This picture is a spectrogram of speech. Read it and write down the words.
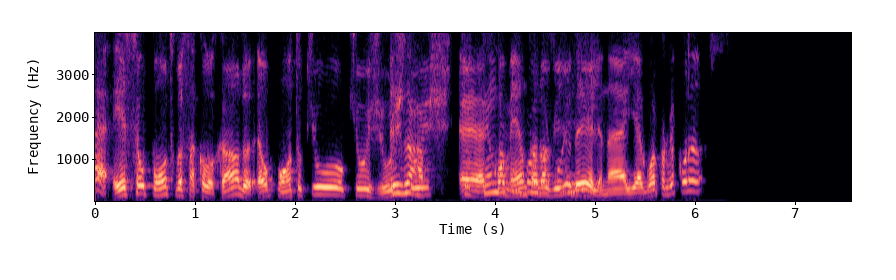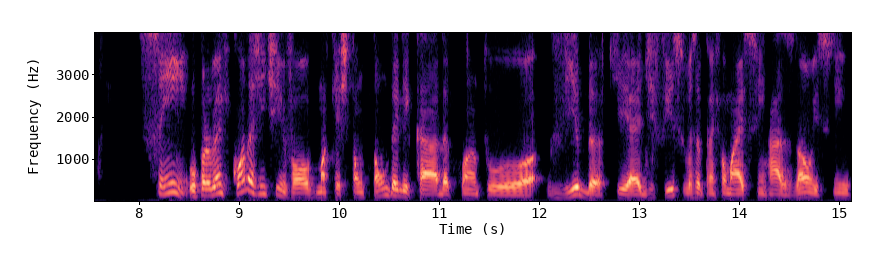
é, esse é o ponto que você está colocando, é o ponto que o, que o Justus é, comenta no vídeo dele, né? E agora o problema é. Sim, o problema é que quando a gente envolve uma questão tão delicada quanto vida, que é difícil você transformar isso em razão e sim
